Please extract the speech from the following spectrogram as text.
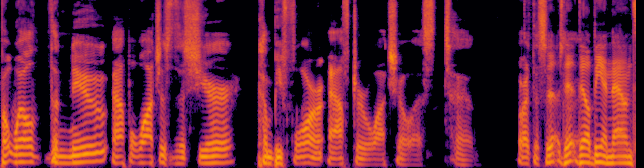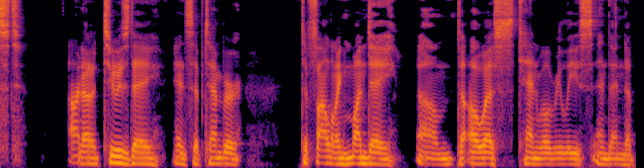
But will the new Apple Watches this year come before or after Watch OS 10? Or at the same They- time? They'll be announced on a Tuesday in September. The following Monday, um, the OS 10 will release, and then the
